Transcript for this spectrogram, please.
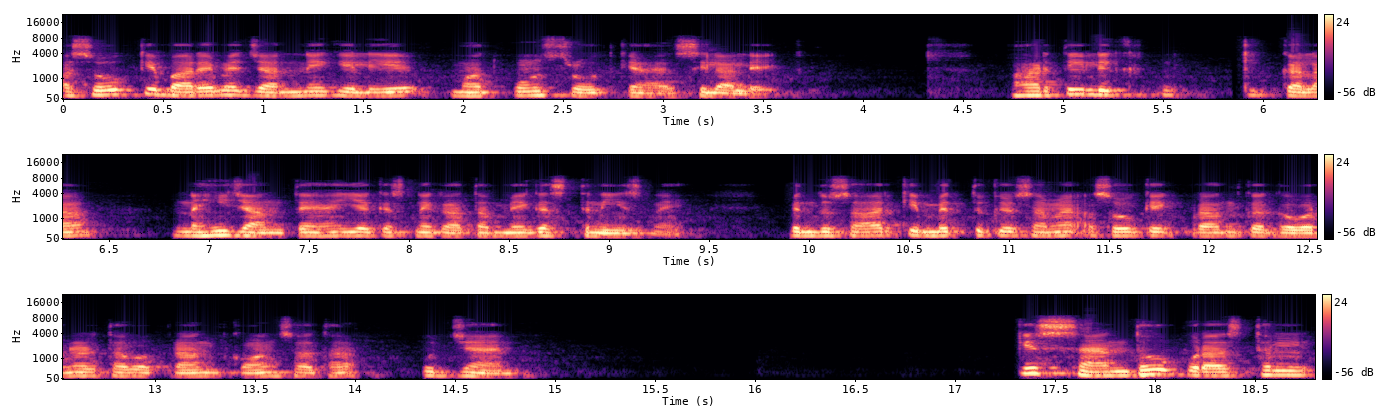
अशोक के बारे में जानने के लिए महत्वपूर्ण स्रोत क्या है? शिलालेख। भारतीय लिखने की कला नहीं जानते हैं, यह किसने कहा था? मेगस्थनीज ने। बिंदुसार की मृत्यु के समय अशोक एक प्रांत का गवर्नर था। वह प्रांत कौन सा था? उज्जैन। किस सैंधो पुरास्थल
